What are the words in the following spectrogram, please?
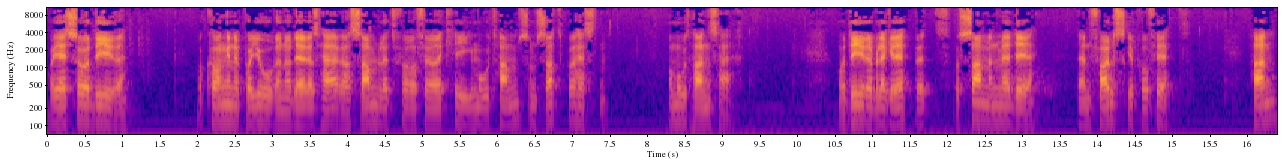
Og jeg så dyret og kongene på jorden og deres hærer samlet for å føre krig mot ham som satt på hesten, og mot hans hær. Og dyret ble grepet, og sammen med det den falske profet, han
